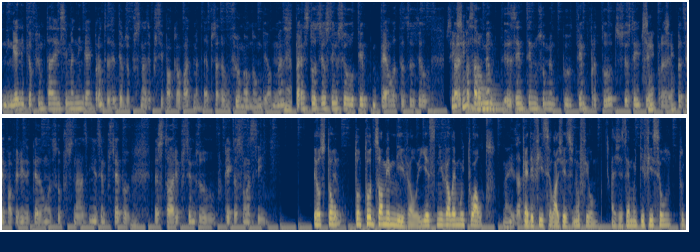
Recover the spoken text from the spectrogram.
Ninguém naquele filme está em cima de ninguém. Pronto, em termos o personagem principal que é o Batman, apesar, o filme é o nome dele, mas É. parece que todos eles têm o seu tempo de tela, todos eles. Sim, parece sim, que passaram o não- mesmo. A gente temos o mesmo tempo para todos, eles têm tempo Sim, para, sim. para desenvolver cada um a sua personagem, e a gente percebe o- a história, percebemos o porquê é que eles são assim. Eles estão, estão todos ao mesmo nível e esse nível é muito alto, né? Que é difícil às vezes no filme. Às vezes é muito difícil, tu,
